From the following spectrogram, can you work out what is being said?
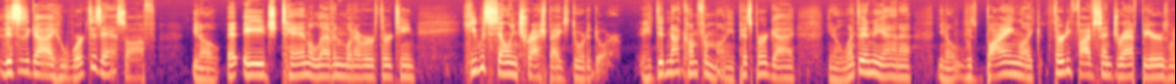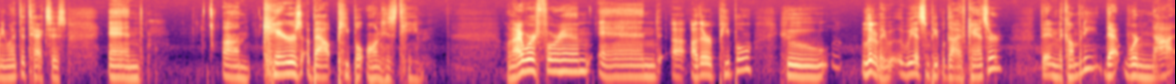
this is a guy who worked his ass off, you know, at age 10, 11, whatever, 13. He was selling trash bags door to door. He did not come from money. Pittsburgh guy, you know, went to Indiana, you know, was buying like 35 cent draft beers when he went to Texas and um, cares about people on his team. When I worked for him and uh, other people who literally we had some people die of cancer in the company that were not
